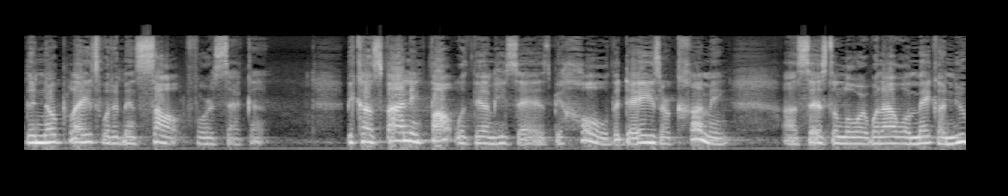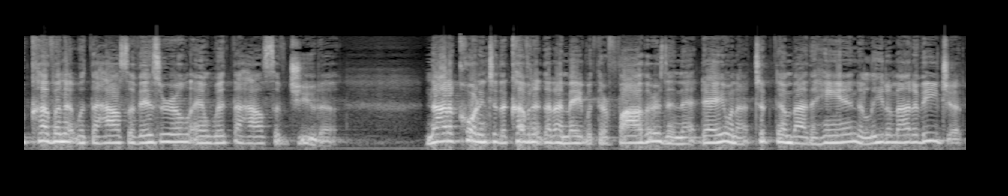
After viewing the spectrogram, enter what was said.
then no place would have been sought for a second. Because finding fault with them, he says, Behold, the days are coming, uh, says the Lord, when I will make a new covenant with the house of Israel and with the house of Judah. Not according to the covenant that I made with their fathers in that day when I took them by the hand to lead them out of Egypt.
